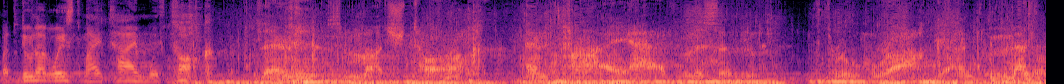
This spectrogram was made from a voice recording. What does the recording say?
But do not waste my time with talk. There is much talk, and I have listened through rock and metal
